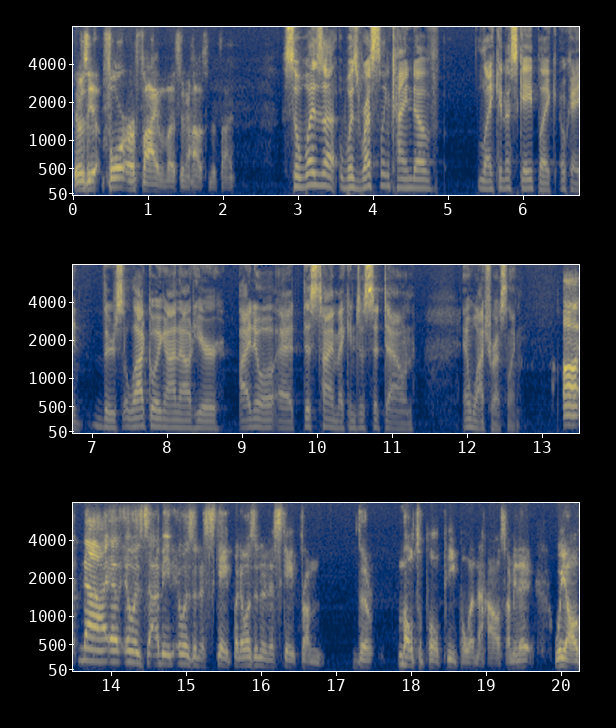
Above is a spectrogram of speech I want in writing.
there was four or five of us in a house at the time. So was uh was wrestling kind of like an escape? Like, okay, there's a lot going on out here. I know at this time I can just sit down and watch wrestling. Uh, nah, it, it was. I mean, it was an escape, but it wasn't an escape from the multiple people in the house. I mean, they, we all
